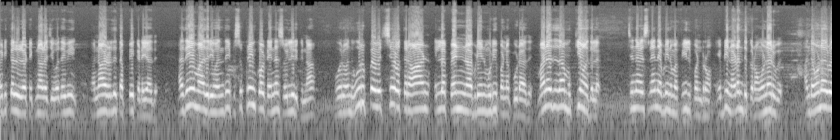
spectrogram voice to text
மெடிக்கல் டெக்னாலஜி உதவி நாடுறது தப்பே கிடையாது. அதே மாதிரி வந்து இப்போ சுப்ரீம் கோர்ட் என்ன சொல்லியிருக்குன்னா ஒரு வந்து உறுப்பை வச்சு ஒருத்தர் ஆண் இல்லை பெண் அப்படின்னு முடிவு பண்ணக்கூடாது. மனது தான் முக்கியம் இதில் சின்ன வயசுலேருந்து எப்படி நம்ம ஃபீல் பண்ணுறோம் எப்படி நடந்துக்கிறோம்? உணர்வு. அந்த உணர்வு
